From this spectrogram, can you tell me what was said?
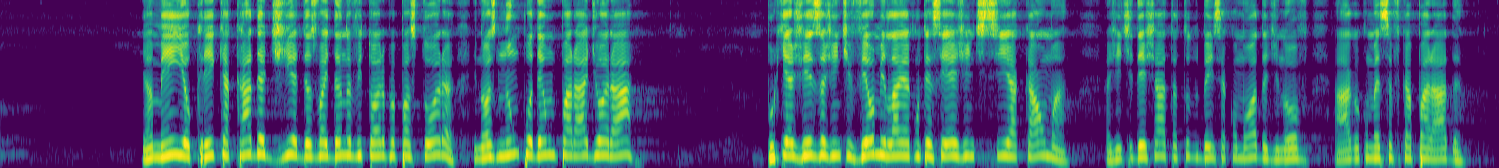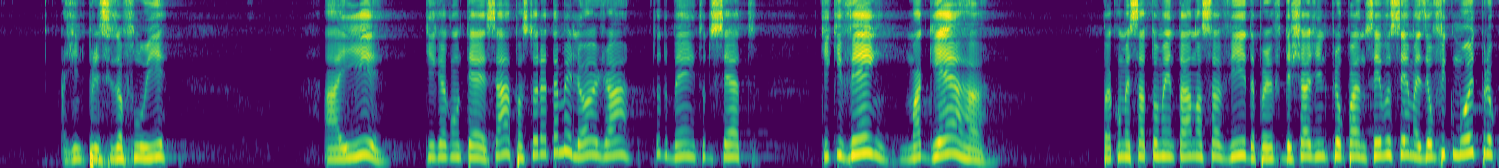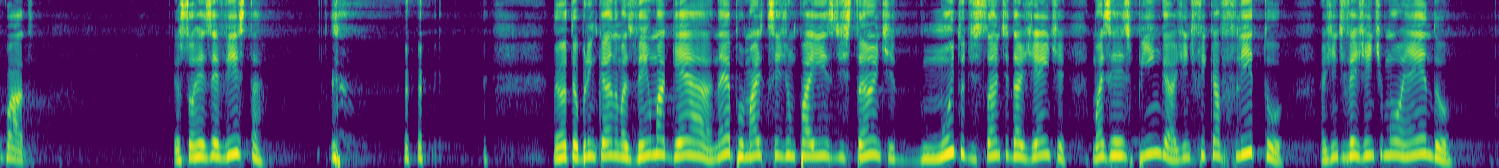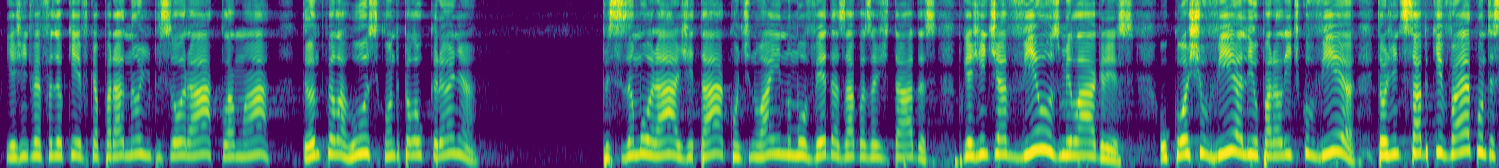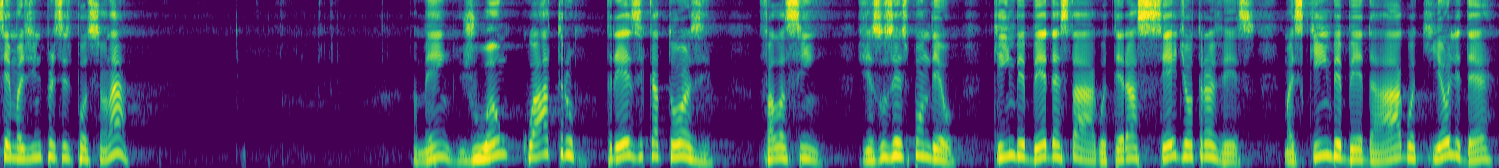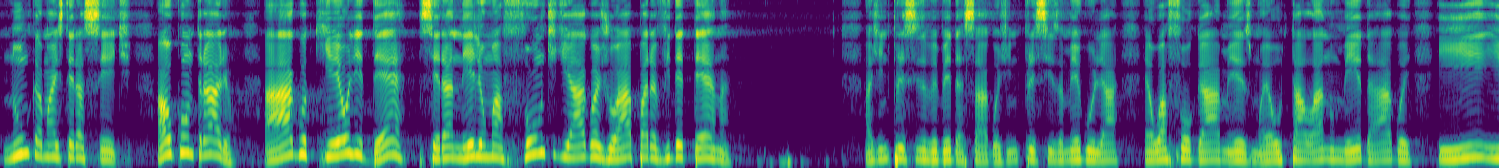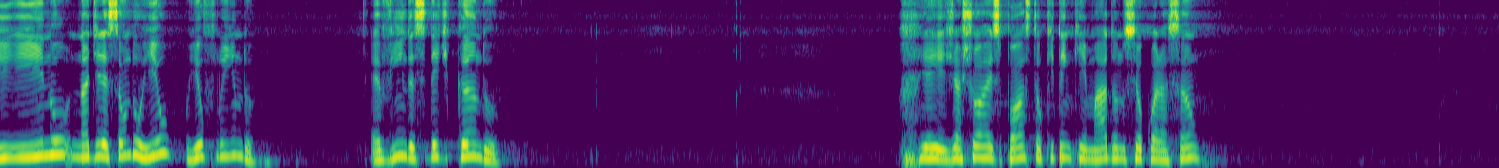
Amém. E eu creio que a cada dia Deus vai dando a vitória para a pastora. E nós não podemos parar de orar. Porque às vezes a gente vê o milagre acontecer e a gente se acalma. A gente deixa, ah, tá tudo bem, se acomoda de novo. A água começa a ficar parada. A gente precisa fluir. Aí, o que, que acontece? Ah, a pastora está melhor já. Tudo bem, tudo certo. O que, que vem? Uma guerra. Para começar a atormentar a nossa vida, para deixar a gente preocupado. Não sei você, mas eu fico muito preocupado. Eu sou reservista. Não, eu estou brincando, mas vem uma guerra, né? Por mais que seja um país distante, muito distante da gente, mas respinga, a gente fica aflito, a gente vê gente morrendo. E a gente vai fazer o quê? Ficar parado? Não, a gente precisa orar, clamar, tanto pela Rússia quanto pela Ucrânia. Precisamos orar, agitar, continuar indo mover das águas agitadas, porque a gente já viu os milagres. O coxo via ali, o paralítico via. Então a gente sabe que vai acontecer, mas a gente precisa se posicionar. Amém? João 4, 13 e 14. Fala assim: Jesus respondeu: Quem beber desta água terá sede outra vez, mas quem beber da água que eu lhe der, nunca mais terá sede. Ao contrário, a água que eu lhe der será nele uma fonte de água a joar para a vida eterna. A gente precisa beber dessa água, a gente precisa mergulhar, é o afogar mesmo, é o estar tá lá no meio da água e, ir, ir no, na direção do rio, o rio fluindo é vindo, é se dedicando. E aí, já achou a resposta? O que tem queimado no seu coração?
